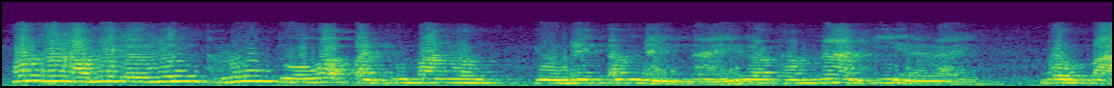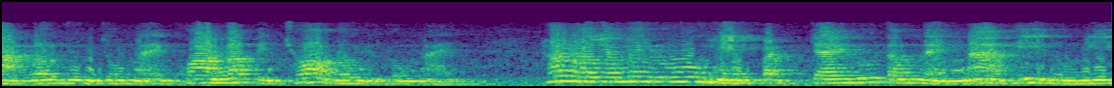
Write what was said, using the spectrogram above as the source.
เพราะถ้าเราไม่ระลึกรู้ตัวว่าปัจจุบันเราอยู่ในตำแหน่งไหน เราทำหน้าที่อะไร บทบาทเราอยู่ตรงไหน ความรับผิดชอบเราอยู่ตรงไหน ถ้าเรายังไม่รู้เหตุปัจจัยรู้ตำแหน่งหน้าที่ตรงนี้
